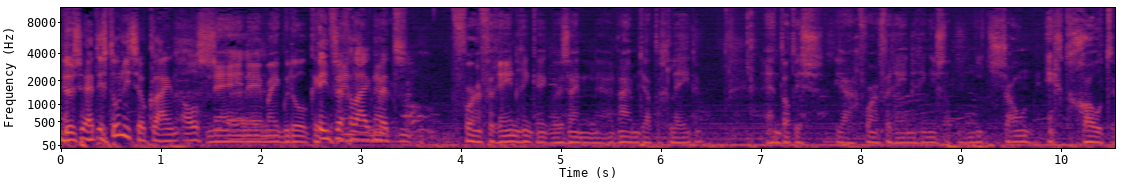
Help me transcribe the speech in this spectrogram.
Dus het is toch niet zo klein als... Nee, eh, nee, maar ik bedoel... Kijk, in vergelijking met- Voor een vereniging, kijk, we zijn eh, ruim 30 leden. En dat is, ja, voor een vereniging is dat niet zo'n echt grote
